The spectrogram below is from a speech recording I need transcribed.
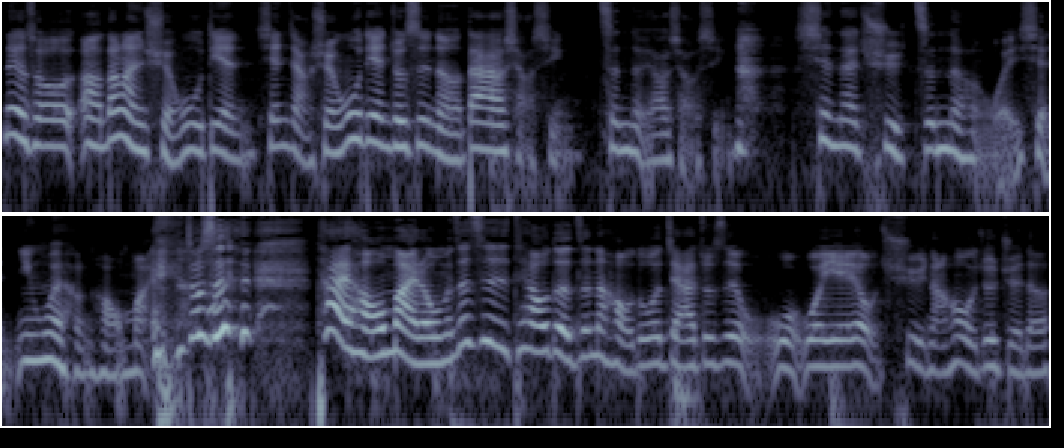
那个时候，啊，当然选物店先讲选物店，就是呢，大家要小心，真的要小心。现在去真的很危险，因为很好买，就是太好买了。我们这次挑的真的好多家，就是我我也有去，然后我就觉得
